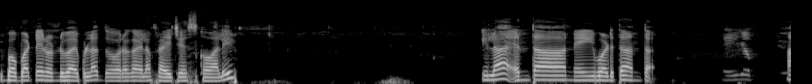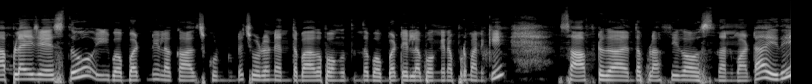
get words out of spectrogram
ఈ బొబ్బట్ని రెండు వైపులా దూరగా ఇలా ఫ్రై చేసుకోవాలి. ఇలా ఎంత నెయ్యి పడితే అంత. నెయ్యి అప్లై చేస్తూ ఈ బొబ్బట్ని ఇలా కాల్చుకుంటుంటే చూడండి ఎంత బాగా పొంగుతుందో. బొబ్బట్టు ఇలా పొంగినప్పుడు మనకి సాఫ్ట్గా ఎంత ఫ్లఫీగా వస్తుందన్నమాట. ఇది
